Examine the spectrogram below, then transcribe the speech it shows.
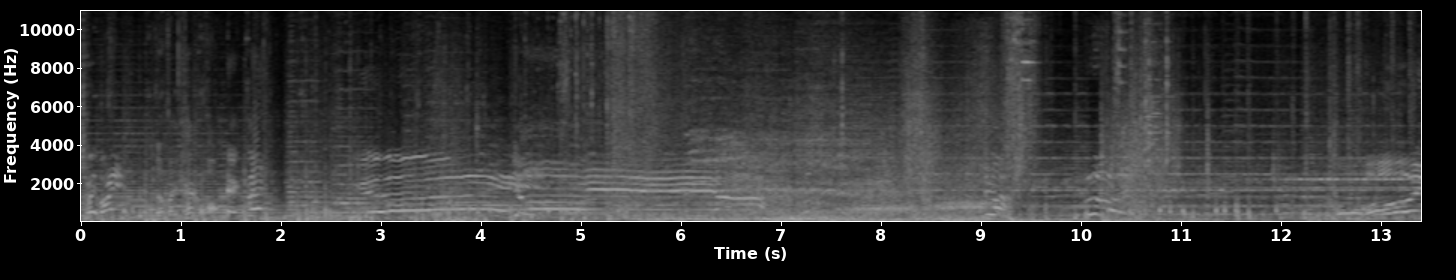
ใช่ไหมจะไปแค่ของเด็กเล่นโอ้ย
